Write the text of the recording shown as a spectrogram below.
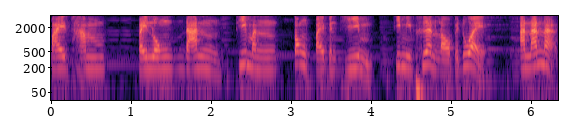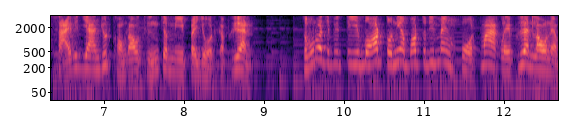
ไปทำไปลงดันที่มันต้องไปเป็นทีมที่มีเพื่อนเราไปด้วย อันนั้นน่ะสายวิญญาณยุทธของเราถึงจะมีประโยชน์กับเพื่อน สมมติว่าจะไปตีบอสตัวเนี้ยบอสตัวนี้แม่งโหดมากเลยเพื่อนเราเนี่ย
